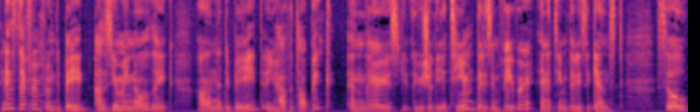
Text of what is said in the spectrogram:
It is different from debate, as you may know. Like on a debate, you have a topic, and there is usually a team that is in favor and a team that is against. So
